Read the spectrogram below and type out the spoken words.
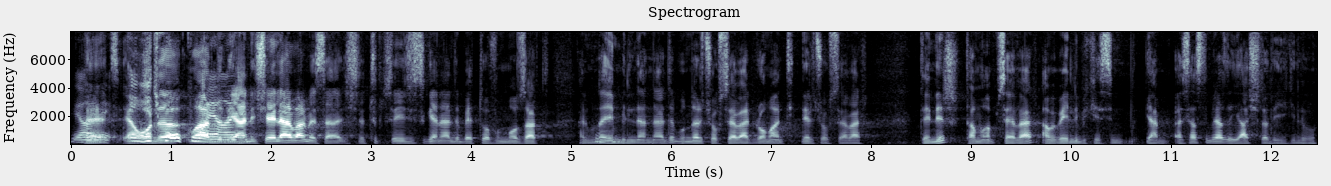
Yani evet, yani bir orada okuma vardır yani. yani. şeyler var mesela işte Türk seyircisi genelde Beethoven, Mozart hani bunlar en bilinenlerdir. Bunları çok sever, romantikleri çok sever denir. Tamam sever ama belli bir kesim. Yani esasında biraz da yaşla da ilgili bu.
